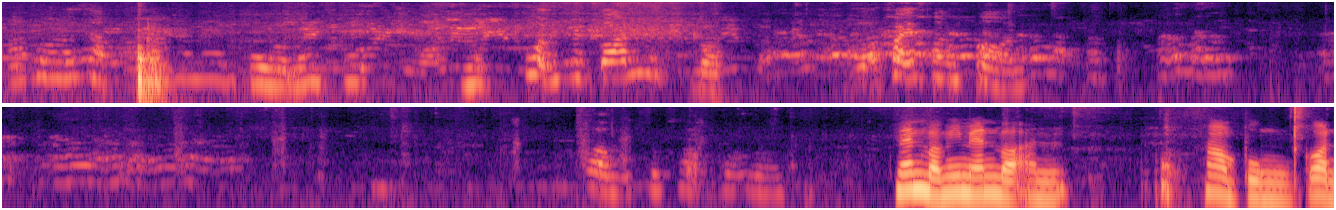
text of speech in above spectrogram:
เอาโทรศัพท์มาให้แม่ปวดไหมปวดสุดก้อนบอกไฟคนถอนความสุขสอนแม่นบ่มีแม่นบ่อัน ห้าวปรุงก่อน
